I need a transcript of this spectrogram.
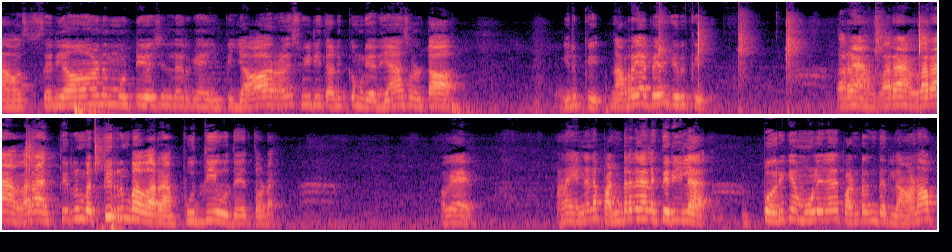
நான் சரியான மோட்டிவேஷனில் இருக்கேன். இப்போ யாராலையும் ஸ்வீட்டி தடுக்க முடியாது. ஏன் சொல்லிட்டா இருக்குது நிறைய பேருக்கு இருக்குது வரேன் வரேன் வரேன் வரேன். திரும்ப திரும்ப வரேன். புதிய உதயத்தோட. ஓகே ஆனால் என்னென்ன பண்ணுறதுன்னு எனக்கு தெரியல. இப்போ வரைக்கும் மூலையில் பண்ணுறதுன்னு தெரியல. ஆனால்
